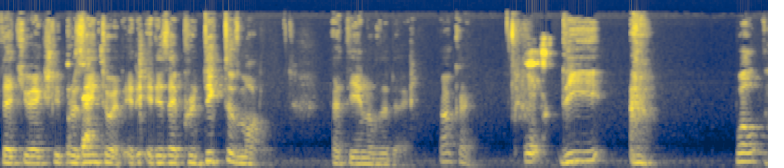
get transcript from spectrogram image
that you actually present exactly. to it. it. It is a predictive model at the end of the day. Okay. Yes. The well,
